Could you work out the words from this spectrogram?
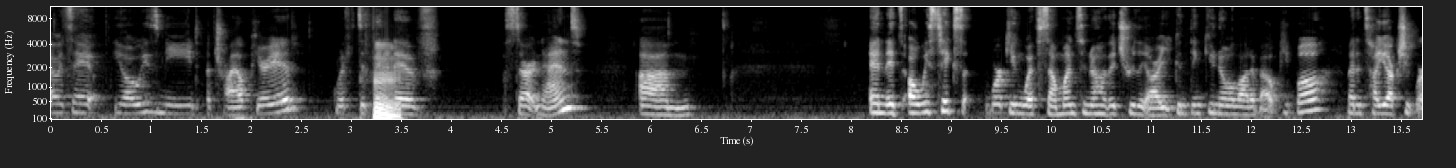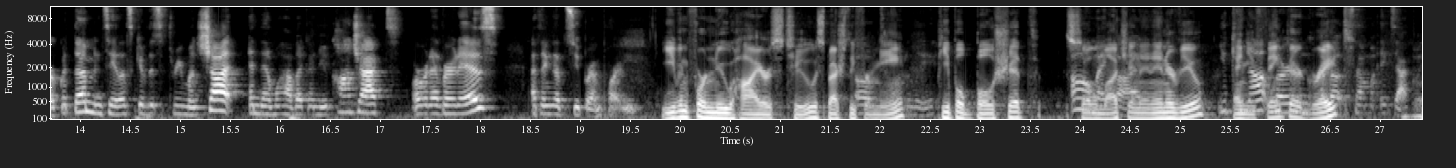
I would say you always need a trial period with Hmm. definitive start and end. Um, and it always takes working with someone to know how they truly are. You can think you know a lot about people, but until you actually work with them and say, let's give this a three month shot, and then we'll have like a new contract or whatever it is, I think that's super important. Even for new hires too, especially for Oh, me, totally. people bullshit so Oh my much in an interview, You and you think they're great, someone- exactly.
